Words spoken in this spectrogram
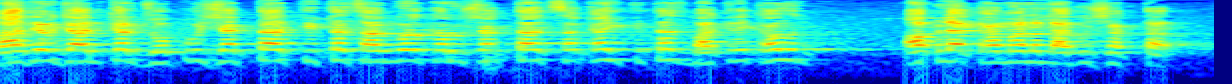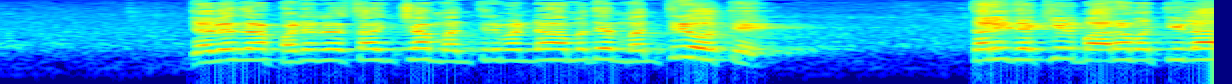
महादेव जानकर झोपू शकतात तिथंच आंघोळ करू शकतात सकाळी तिथंच भाकरी खाऊन आपल्या कामाला लागू शकतात. देवेंद्र फडणवीसांच्या मंत्रिमंडळामध्ये मंत्री होते तरी देखील बारामतीला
